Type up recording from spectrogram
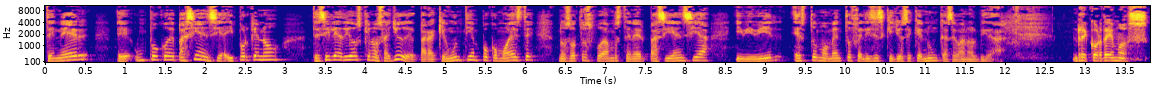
tener eh, un poco de paciencia y, ¿por qué no?, decirle a Dios que nos ayude para que en un tiempo como este nosotros podamos tener paciencia y vivir estos momentos felices que yo sé que nunca se van a olvidar. Recordemos,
